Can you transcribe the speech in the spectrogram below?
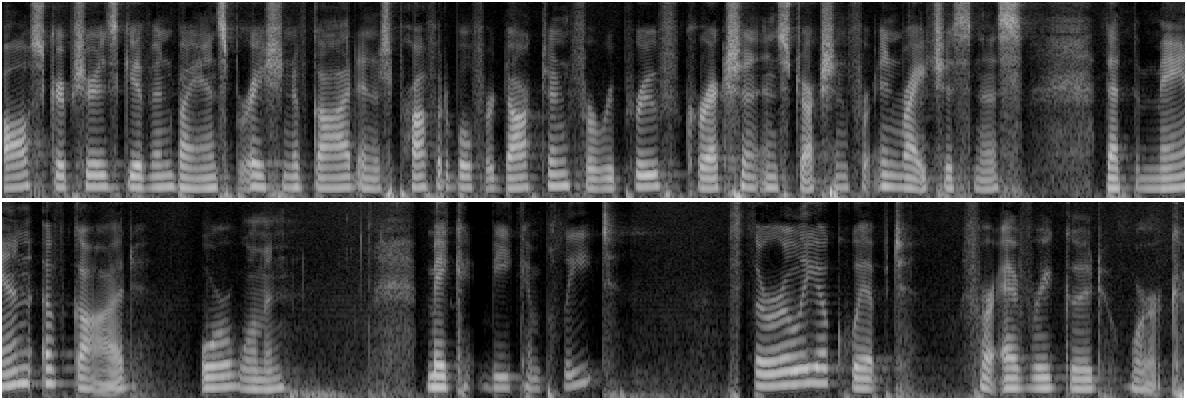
All Scripture is given by inspiration of God and is profitable for doctrine, for reproof, correction, instruction for in righteousness, that the man of God or woman may be complete, thoroughly equipped for every good work.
